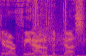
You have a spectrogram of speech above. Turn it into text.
get our feet out of the dust.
